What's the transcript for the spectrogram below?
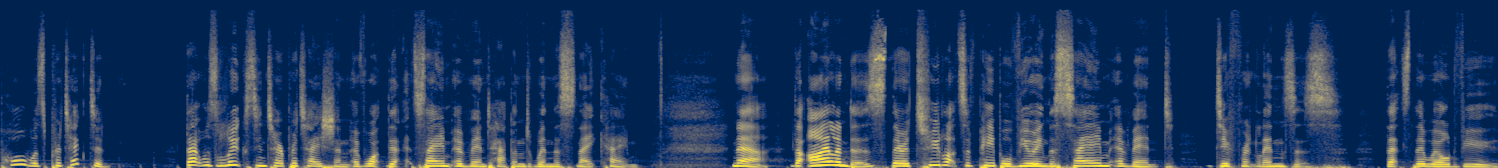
Paul was protected that was Luke's interpretation of what the same event happened when the snake came. Now, the islanders, there are two lots of people viewing the same event, different lenses. That's their worldview.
